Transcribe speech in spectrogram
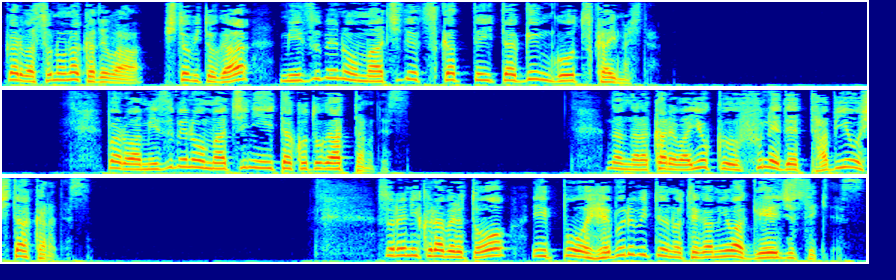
彼はその中では人々が水辺の町で使っていた言語を使いました。パロは水辺の町にいたことがあったのです。なぜなら彼はよく船で旅をしたからです。それに比べると、一方、ヘブル人への手紙は芸術的です。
